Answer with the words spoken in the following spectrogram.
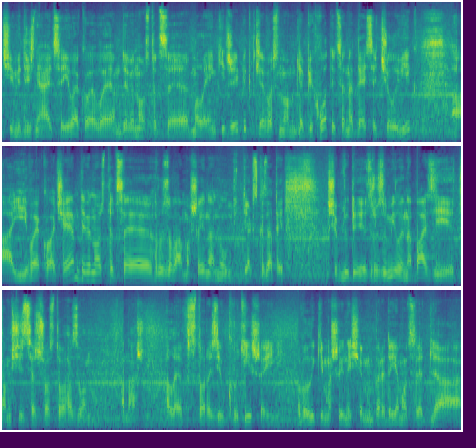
Чим відрізняється Iveco VM90 це маленький джипік, для в основному для піхоти, це на 10 чоловік. А Iveco ACM 90 це грузова машина. Ну як сказати, щоб люди зрозуміли на базі там 66-го газону по-нашому, але в 100 разів крутіше. І великі машини ще ми передаємо це для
